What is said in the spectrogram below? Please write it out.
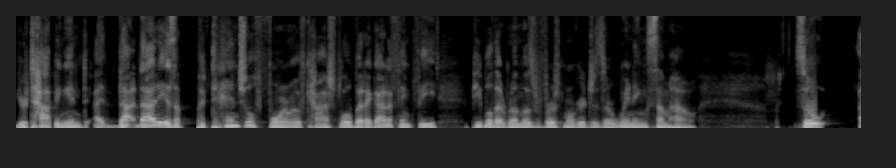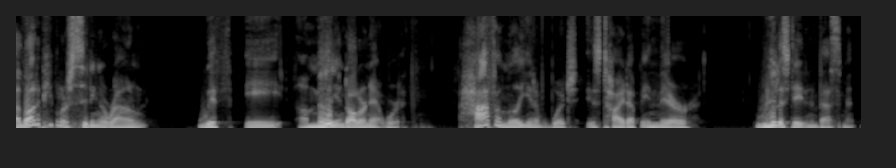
you're tapping into that. That is a potential form of cash flow, but I got to think the people that run those reverse mortgages are winning somehow. So a lot of people are sitting around with a a million dollar net worth, half a million of which is tied up in their real estate investment,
